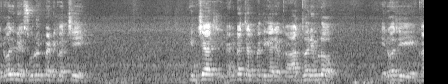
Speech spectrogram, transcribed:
ఈరోజు నేను సూలూరుపేటకు వచ్చి ఇన్ఛార్జ్ వెంకటాచలపతి గారి యొక్క ఆధ్వర్యంలో ఈరోజు ఈ యొక్క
